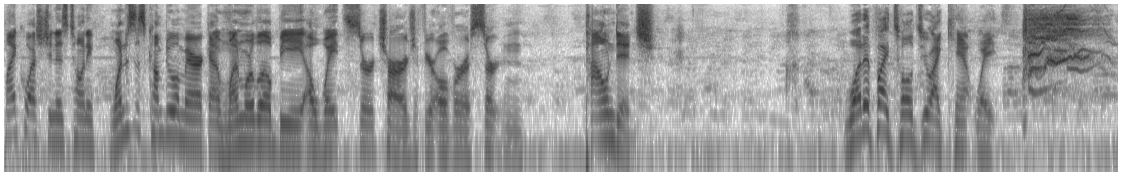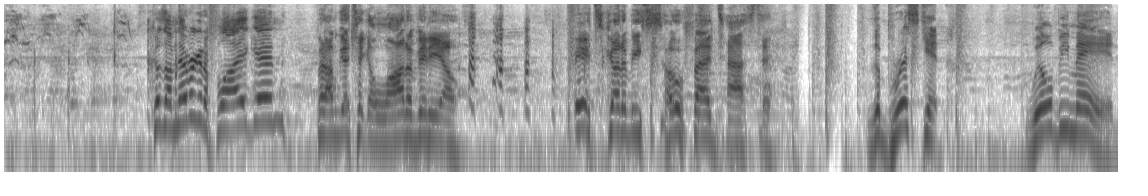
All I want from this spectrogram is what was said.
My question is, Tony, when does this come to America, and when will there be a weight surcharge if you're over a certain poundage. What if I told you I can't wait? Because I'm never gonna fly again, but I'm gonna take a lot of video. it's gonna be so fantastic. The brisket will be made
